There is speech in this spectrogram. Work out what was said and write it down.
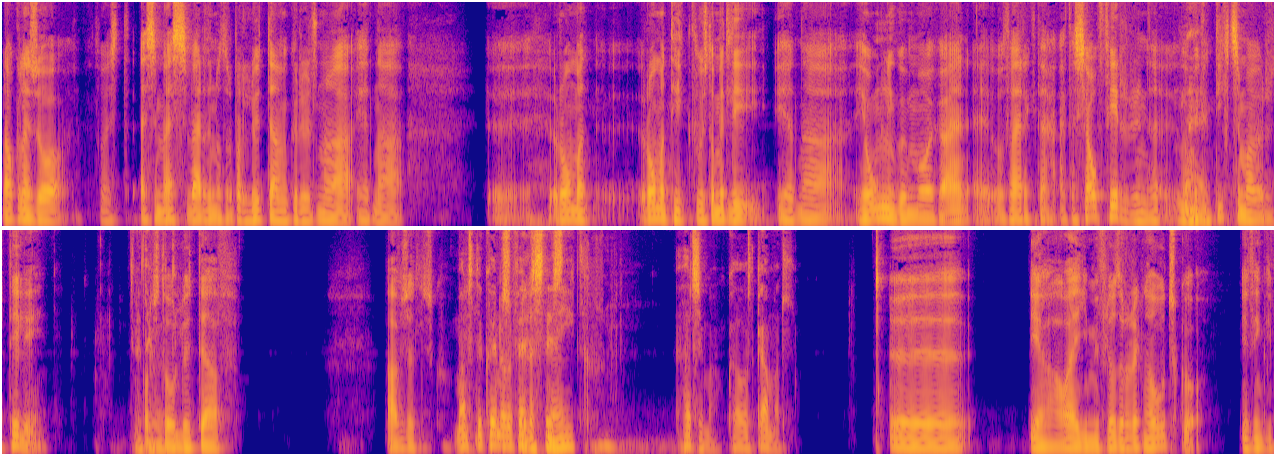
Nákvæmlega eins og þú veist, SMS verður náttúrulega bara hluti af einhverju svona hérna uh, róman, romantík þú veist á milli hérna hjá unglingum og eitthvað en, og það er ekkert að, að sjá fyrir það, það er miklu dýft sem að vera til í. Bara stóð hluti af af þessu öllu sko. Manstu hvenær þú spila fyrst að, hvað varst gamall? uh, já, ég er mjög fljótur að rekna það út sko ég fengi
